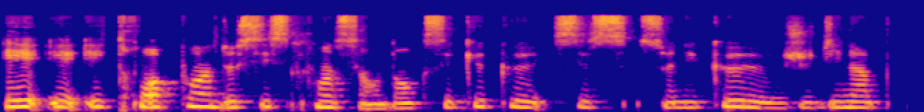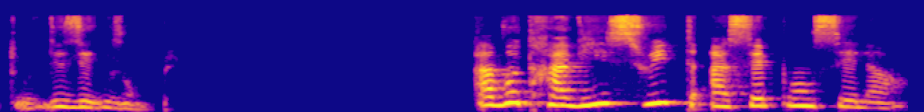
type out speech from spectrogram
et, et, trois points de 6%. Donc, c'est que, que ce n'est que, je dis n'importe quoi, des exemples. À votre avis, suite à ces pensées-là,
